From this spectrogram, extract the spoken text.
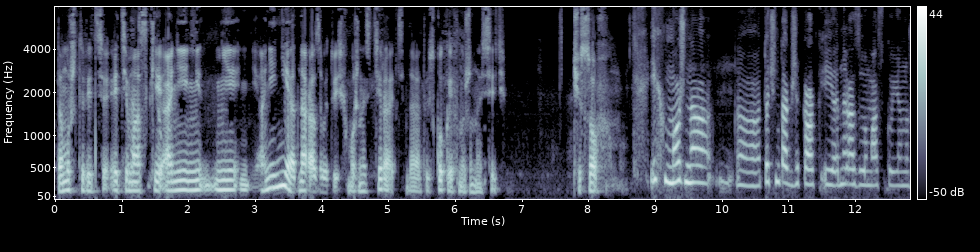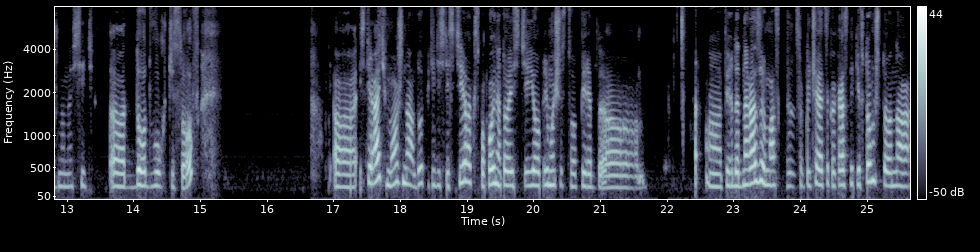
Потому что ведь эти маски, они не, не, они не одноразовые, то есть их можно стирать, да, то есть сколько их нужно носить? Часов? Их можно э, точно так же, как и одноразовую маску, ее нужно носить э, до двух часов. Э, стирать можно до 50 стирок спокойно, то есть ее преимущество перед э, перед одноразовой маской заключается как раз-таки в том, что она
